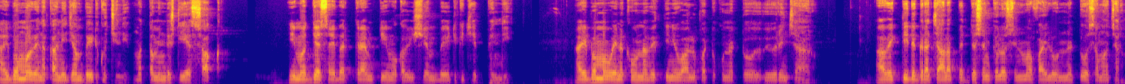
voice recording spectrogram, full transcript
ఐబొమ్మ వెనక నిజం బయటకొచ్చింది. మొత్తం ఇండస్ట్రీయే షాక్. ఈ మధ్య సైబర్ క్రైమ్ టీం ఒక విషయం బయటికి చెప్పింది. ఐబొమ్మ వెనక ఉన్న వ్యక్తిని వాళ్ళు పట్టుకున్నట్టు వివరించారు. ఆ వ్యక్తి దగ్గర చాలా పెద్ద సంఖ్యలో సినిమా ఫైల్ ఉన్నట్టు సమాచారం.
